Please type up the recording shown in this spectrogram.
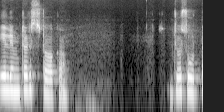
ਇਹ ਲਿਮਟਿਡ ਸਟਾਕ ਆ। ਜੋ ਸੂਟ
